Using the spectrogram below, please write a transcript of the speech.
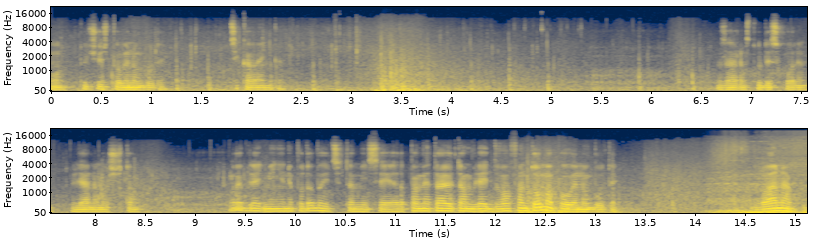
О, тут щось повинно бути. Цікавенько. Зараз туди сходимо. Глянемо, що там. Ой, блядь, мені не подобається там місце. Я пам'ятаю, там, блядь, два фантома повинно бути. Два нахуй.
